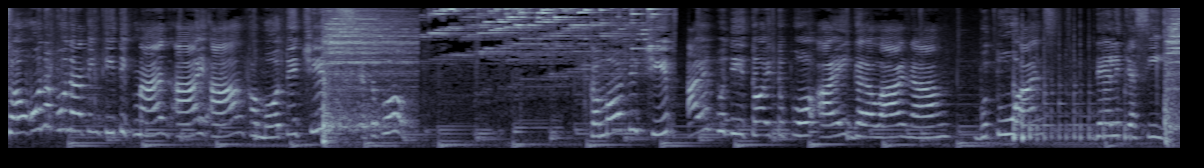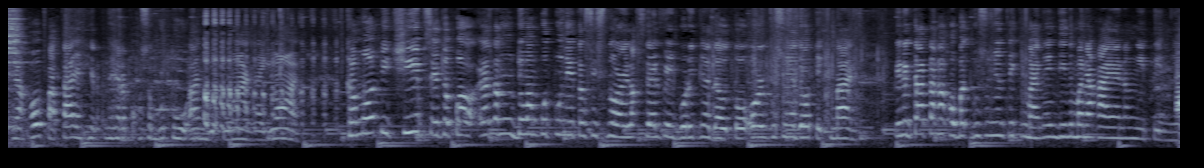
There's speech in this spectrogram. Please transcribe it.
So, ang una po nating titikman ay ang kamote chips. Ito po. Kamote chip, ayon po dito, ito po ay gawa ng Butuan's delicacy. Nako, patay. Hirap na hirap ako sa butuan. Butuan. Ayun. Kamote chips. Ito po. At ang dumampot po nito si Snorlax dahil favorite niya daw to or gusto niya daw tikman. Pinagtataka ko ba't gusto niyang tikman eh, hindi naman nakaya ng ngipin niya.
